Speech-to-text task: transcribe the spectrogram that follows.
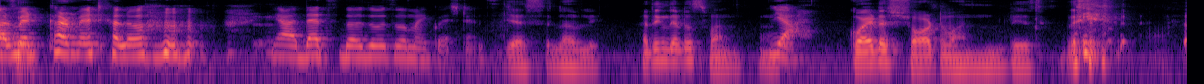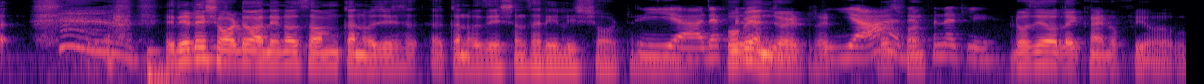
Kermit, Kermit, hello. yeah, that's those, those were my questions. yes, lovely. I think that was fun. Yeah. Quite a short one, basically. really short one, you know. Some conversation, uh, conversations are really short. Yeah, Hope definitely. you enjoyed, right? It Yeah, was definitely. It was your like kind of your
